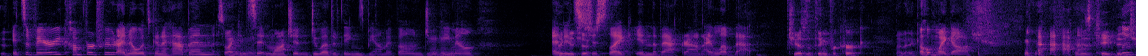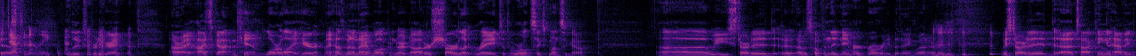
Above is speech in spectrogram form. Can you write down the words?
It, It's a very comfort food. I know what's going to happen, so I Mm-hmm. can sit and watch it and do other things, be on my phone, check email. And it's you. just like in the background. I love that. she has a thing for Kirk, I think, Oh my gosh. and his caved in Luke, chest. definitely. Luke's pretty great. All right, hi Scott and Kim, Lorelai here. My husband and I welcomed our daughter Charlotte Ray to the world six months ago. Uh, we started. Uh, I was hoping they'd name her Rory, but anyway, whatever. we started uh, talking and having,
